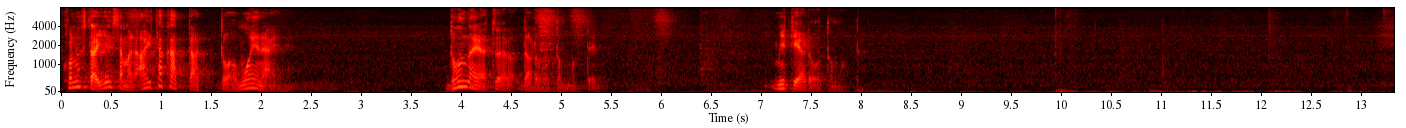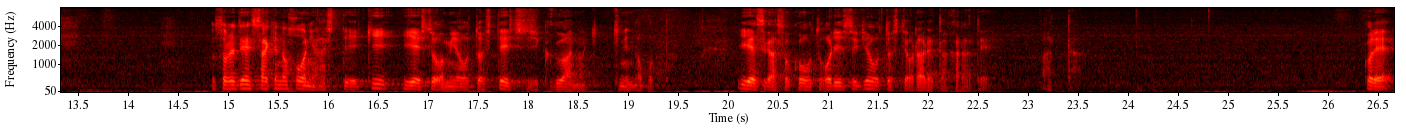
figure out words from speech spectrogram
この人はイエス様に会いたかったとは思えないね。どんなやつだろうと思って。見てやろうと思った。それで先の方に走っていきイエスを見ようとして一軸グアの木に登った。イエスがそこを通り過ぎようとしておられたからであった。これ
